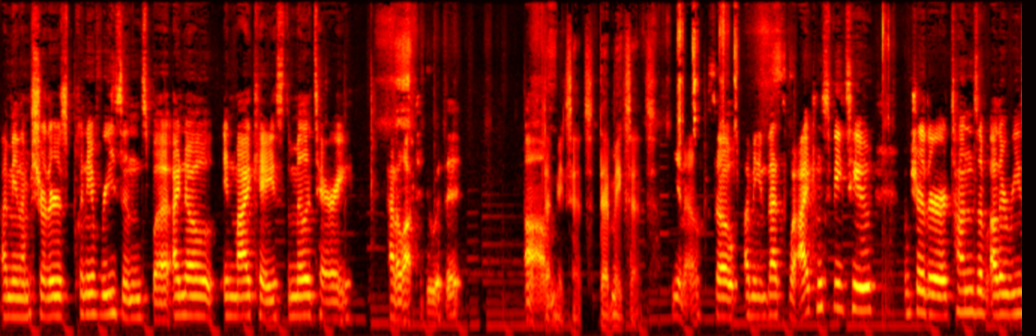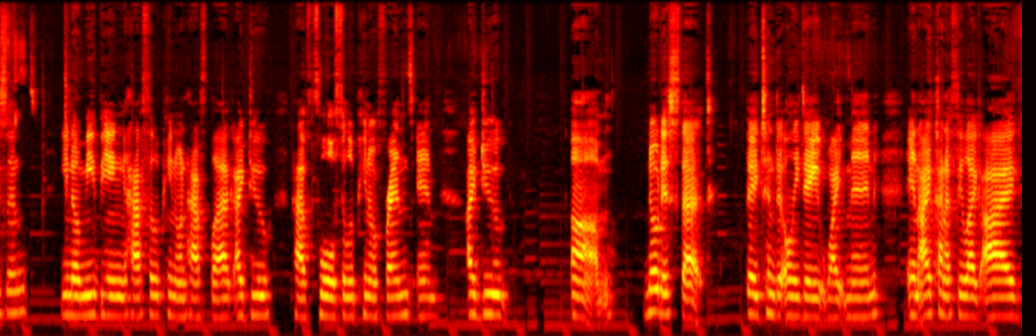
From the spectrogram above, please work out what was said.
I mean, I'm sure there's plenty of reasons, but I know in my case, the military had a lot to do with it. Um, that makes sense. That makes sense. You know, so I mean, that's what I can speak to. I'm sure there are tons of other reasons. You know, me being half Filipino and half black, I do have full Filipino friends, and I do um, notice that they tend to only date white men. And I kind of feel like I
